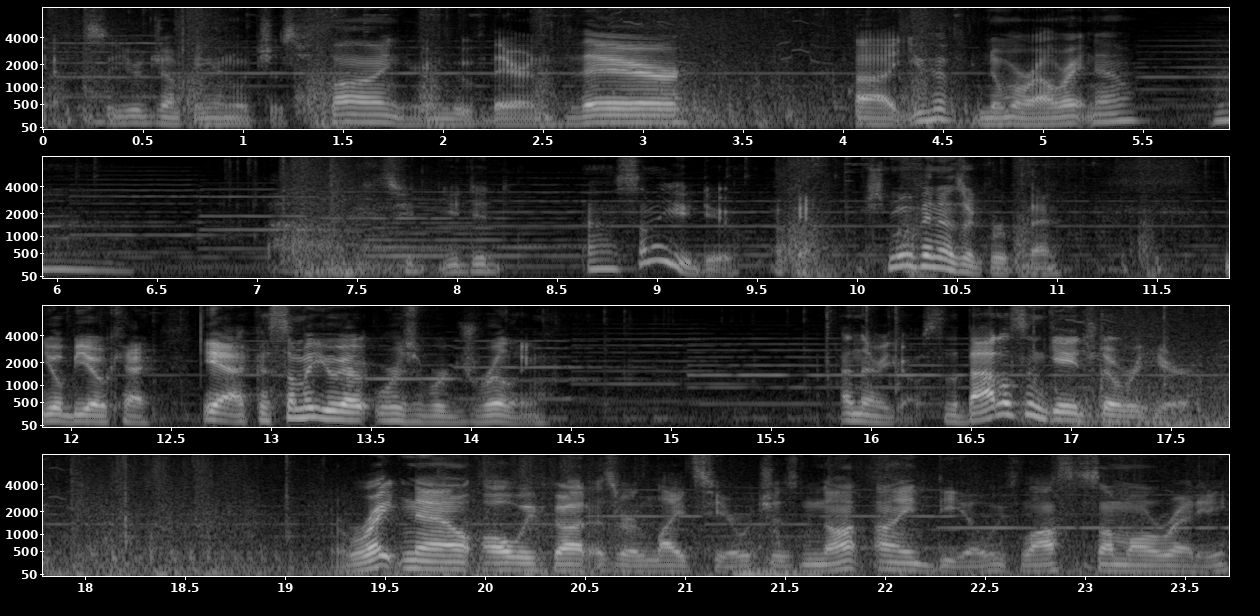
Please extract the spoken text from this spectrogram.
Yeah, so you're jumping in, which is fine. You're going to move there and there. Uh, you have no morale right now? because you, you did... Uh, some of you do. Okay, just move in as a group then. You'll be okay. Yeah, because some of you were, were drilling. And there you go. So the battle's engaged over here. Right now, all we've got is our lights here, which is not ideal. We've lost some already.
